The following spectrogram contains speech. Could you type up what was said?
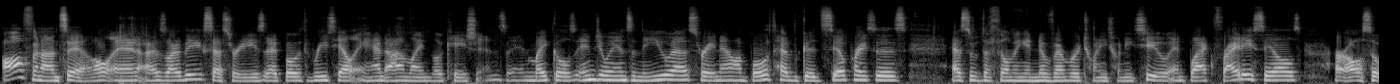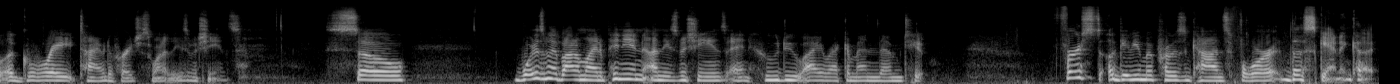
often on sale, and as are the accessories at both retail and online locations. And Michael's and Joann's in the US right now both have good sale prices as of the filming in November 2022. And Black Friday sales are also a great time to purchase one of these machines. So, what is my bottom line opinion on these machines, and who do I recommend them to? First, I'll give you my pros and cons for the scan and cut.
